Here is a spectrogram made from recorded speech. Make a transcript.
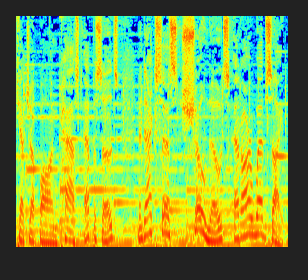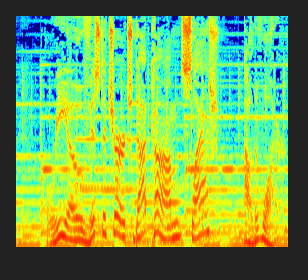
catch up on past episodes, and access show notes at our website, riovistachurch.com slash out of water.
